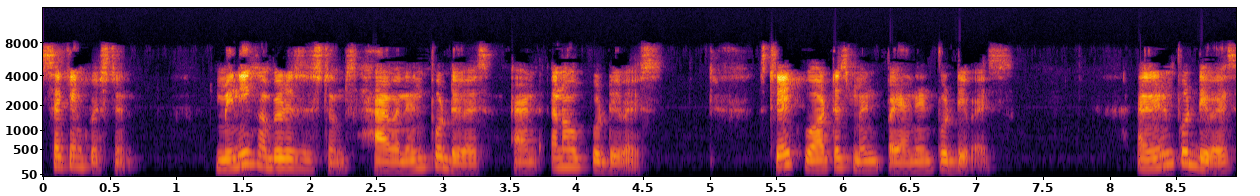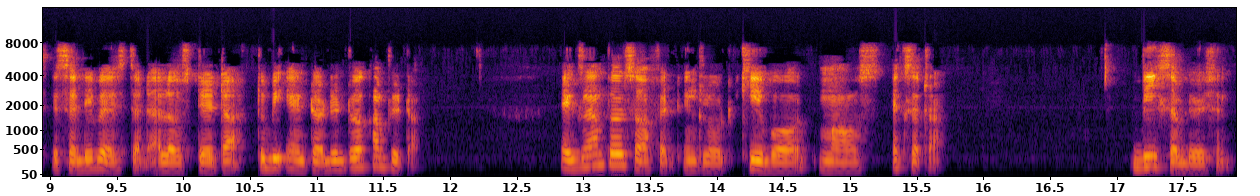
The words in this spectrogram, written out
Second question. Many computer systems have an input device and an output device. State what is meant by an input device. An input device is a device that allows data to be entered into a computer. Examples of it include keyboard, mouse, etc. B subdivision.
